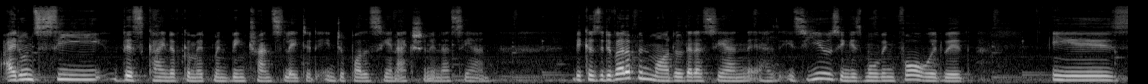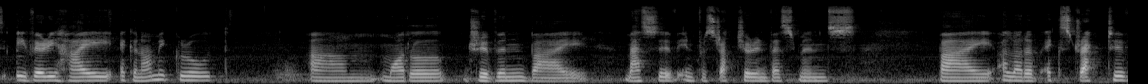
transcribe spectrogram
I don't see this kind of commitment being translated into policy and action in ASEAN because the development model that ASEAN has, is using, is moving forward with, is a very high economic growth um, model driven by massive infrastructure investments by a lot of extractive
